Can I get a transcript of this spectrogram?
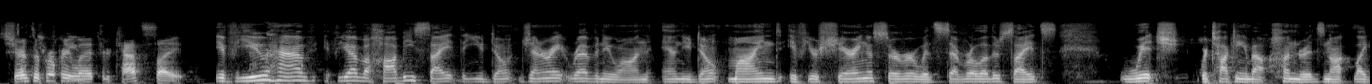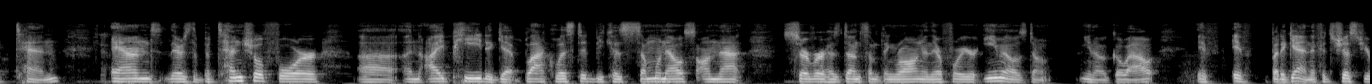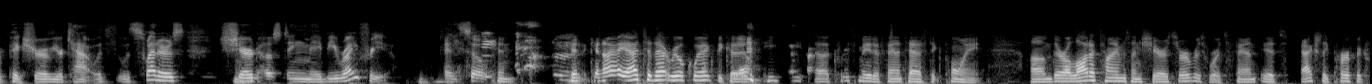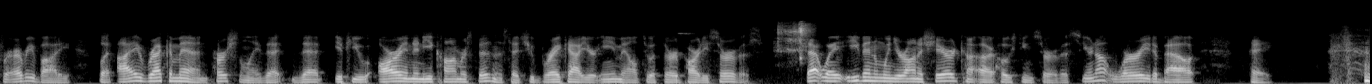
Shared's appropriate when it's your cat's site. If you have if you have a hobby site that you don't generate revenue on and you don't mind if you're sharing a server with several other sites, which we're talking about hundreds, not like 10, and there's the potential for uh, an IP to get blacklisted because someone else on that server has done something wrong and therefore your emails don't, you know, go out. If if but again, if it's just your picture of your cat with with sweaters, shared hosting may be right for you. And so, Can, can, can I add to that real quick? Because he, he- uh, Chris made a fantastic point. Um, there are a lot of times on shared servers where it's fan, it's actually perfect for everybody. But I recommend personally that, that if you are in an e-commerce business, that you break out your email to a third-party service. That way, even when you're on a shared co- uh, hosting service, you're not worried about, hey,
